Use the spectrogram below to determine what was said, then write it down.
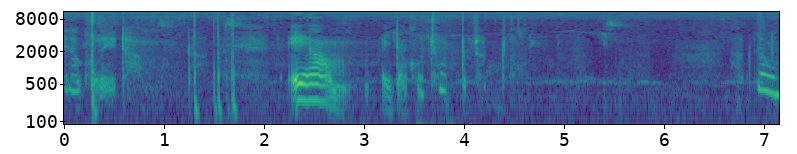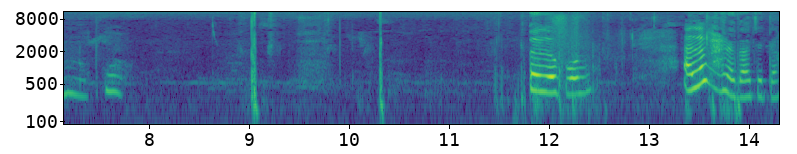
এরকম এটা। এই আম ছোট্ট ছোট্ট। গাছ এটা।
